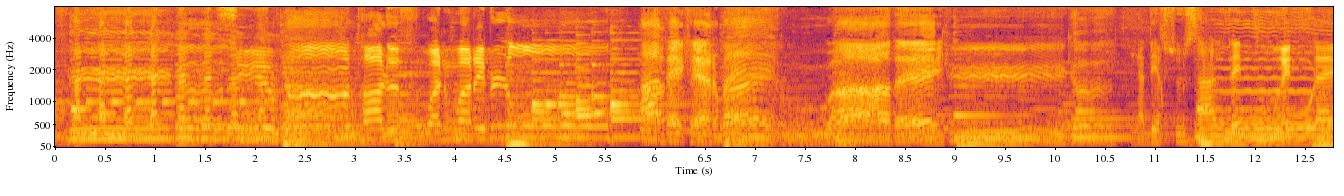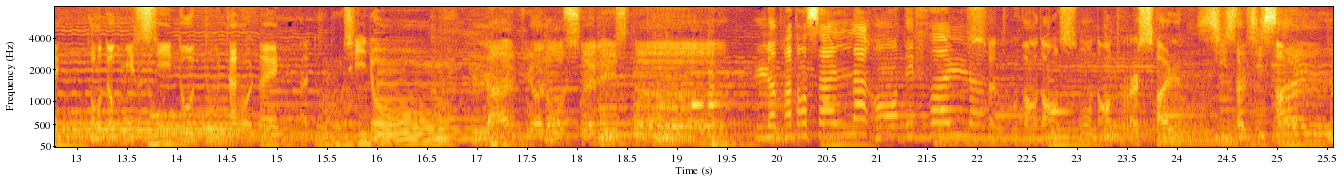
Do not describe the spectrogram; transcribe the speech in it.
fille sur un pâle foie noir et blond, avec Herbert ou avec Hugues. La berceuse avait pour effet d'endormir Sido tout à fait, Sido, la violoncelliste. Le printemps sale la rendait folle, se trouvant dans son entresol, si sol, si sol,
